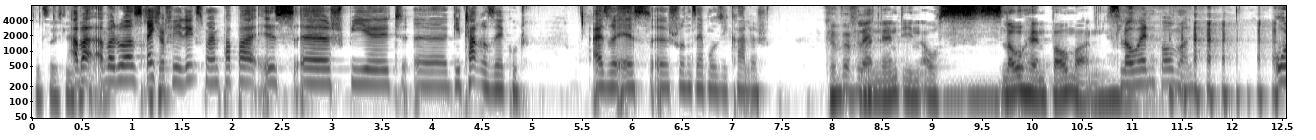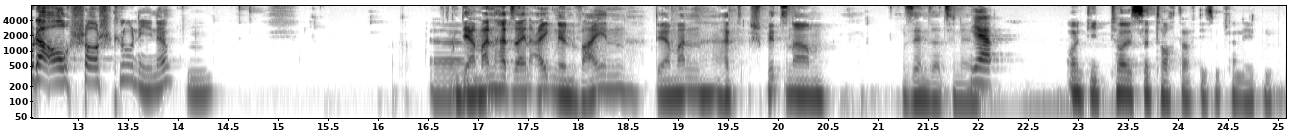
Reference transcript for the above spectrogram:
tatsächlich. Aber, aber du hast recht, hab- Felix. Mein Papa ist, äh, spielt äh, Gitarre sehr gut. Also er ist äh, schon sehr musikalisch. Können wir Man vielleicht nennt ihn auch Slowhand Baumann. Slowhand Baumann. Oder auch George Clooney, ne? Und der Mann hat seinen eigenen Wein. Der Mann hat Spitznamen. Sensationell. Ja, Und die tollste Tochter auf diesem Planeten.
